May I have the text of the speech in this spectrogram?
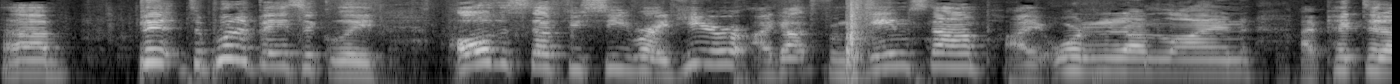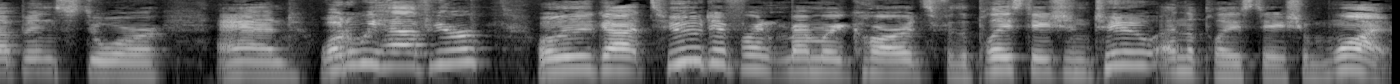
uh, to put it basically, all the stuff you see right here, I got from GameStop. I ordered it online. I picked it up in store. And what do we have here? Well, we've got two different memory cards for the PlayStation 2 and the PlayStation 1.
